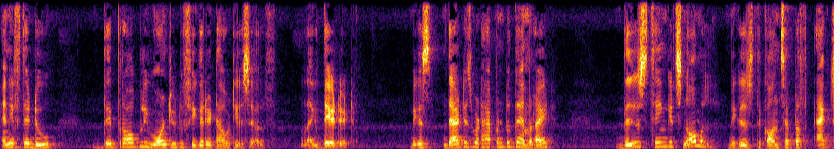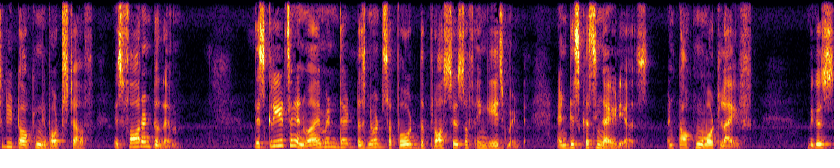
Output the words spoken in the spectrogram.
And if they do, they probably want you to figure it out yourself, like they did. Because that is what happened to them, right? They just think it's normal because the concept of actually talking about stuff is foreign to them. This creates an environment that does not support the process of engagement and discussing ideas and talking about life because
